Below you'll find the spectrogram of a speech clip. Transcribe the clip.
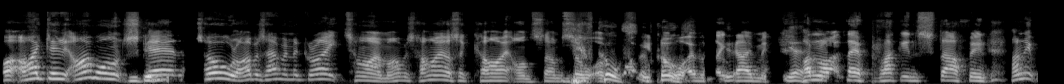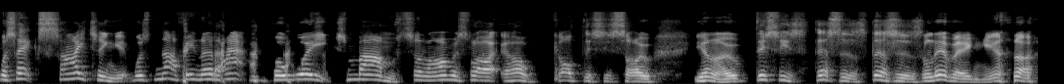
Well, I did. I wasn't scared at all. I was having a great time. I was high as a kite on some sort of course, you of know, whatever they Yeah. gave me. Yeah. And like they're plugging stuff in, and it was exciting. It was nothing had happened for weeks, months, and I was like, "Oh God, this is so," you know, this is this is this is living, you know.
